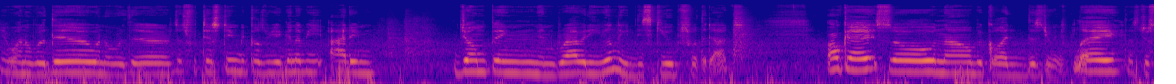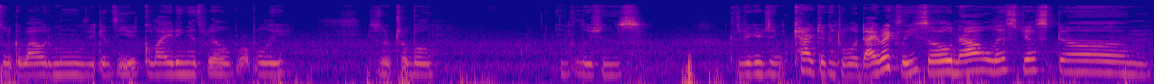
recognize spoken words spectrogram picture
yeah, one over there one over there just for testing because we are gonna be adding jumping and gravity. We'll need these cubes for that okay so now because I did this during play. Let's just look about move. You can see it colliding as well properly. There's no trouble. In collisions because we're using character controller directly so now let's just um,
